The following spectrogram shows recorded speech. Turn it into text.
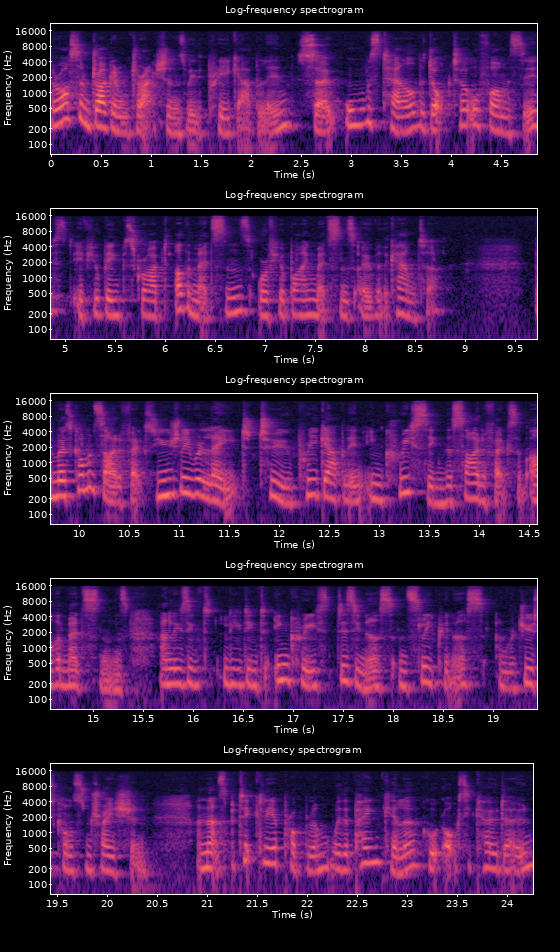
There are some drug interactions with pregabalin, so always tell the doctor or pharmacist if you're being prescribed other medicines or if you're buying medicines over the counter. The most common side effects usually relate to pregabalin increasing the side effects of other medicines and leading to, leading to increased dizziness and sleepiness and reduced concentration, and that's particularly a problem with a painkiller called oxycodone,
